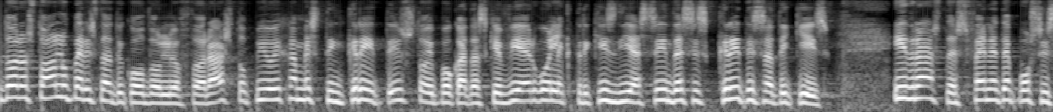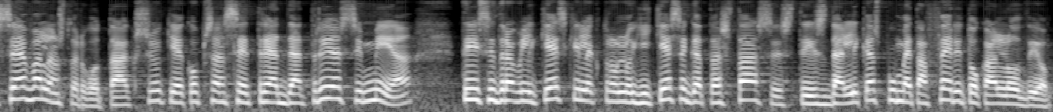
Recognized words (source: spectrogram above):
τώρα στο άλλο περιστατικό δολιοφθορά, το οποίο είχαμε στην Κρήτη, στο υποκατασκευή έργου ηλεκτρικής διασύνδεσης Κρήτης Αττικής. Οι δράστες φαίνεται πως εισέβαλαν στο εργοτάξιο και έκοψαν σε 33 σημεία τις υδραυλικές και ηλεκτρολογικές εγκαταστάσεις της Νταλίκας που μεταφέρει το καλώδιο.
